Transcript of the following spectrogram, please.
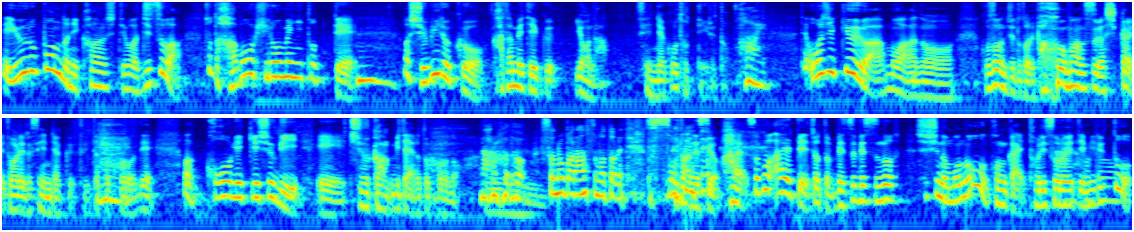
でユーロポンドに関しては実はちょっと幅を広めにとって、うん、まあ、守備力を固めていくような戦略を取っていると。はいで OG9 はもうあのご存知の通りパフォーマンスがしっかり取れる戦略といったところで、まあ、攻撃守備、えー、中間みたいなところの。なるほど、そのバランスも取れてる、ね、そうなんですよ、はい、そこをあえてちょっと別々の趣旨のものを今回取り揃えてみると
